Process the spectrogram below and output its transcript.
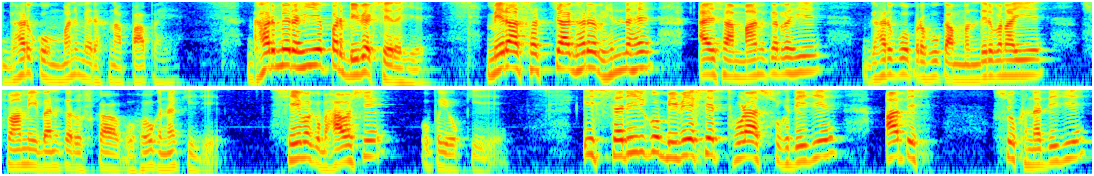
घर को मन में रखना पाप है। घर में रहिए पर विवेक से रहिए। मेरा सच्चा घर भिन्न है, ऐसा मान कर रहिए। घर को प्रभु का मंदिर बनाइए। स्वामी बनकर उसका उपभोग न कीजिए। सेवक भाव से उपयोग कीजिए। इस शरीर को विवेक से थोड़ा सुख दीजिए, अति सुख न दीजिए।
